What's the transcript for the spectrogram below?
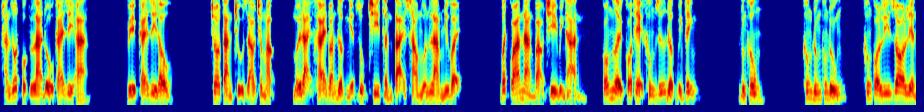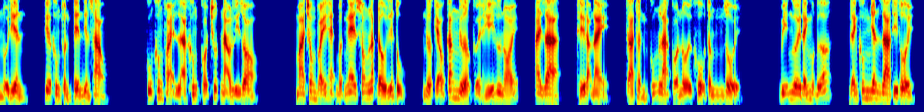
hắn rốt cuộc là đổ cái gì a? Vì cái gì đâu? Cho tàn chủ giáo trầm mặc, mới đại khái đoán được nghiệt dục chi thần tại sao muốn làm như vậy. Bất quá nàng bảo trì bình thản, có người có thể không giữ được bình tĩnh. Đúng không? Không đúng không đúng, không có lý do liền nổi điên, kia không thuần tên điên sao? Cũng không phải là không có chút nào lý do. Mà trong váy hẹn bật nghe xong lắc đầu liên tục, nửa kéo căng nửa cười hí hư nói, ai ra, thế đạo này, tà thần cũng là có nỗi khổ tâm rồi. Bị người đánh một bữa, đánh không nhân ra thì thôi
